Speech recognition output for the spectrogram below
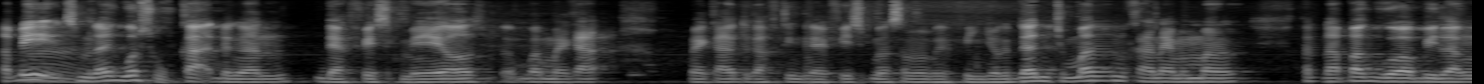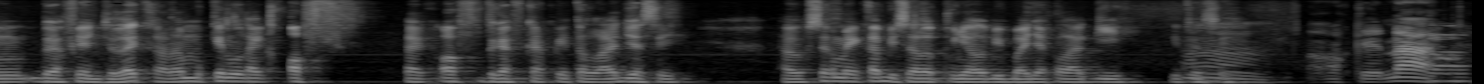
Tapi Hmm. sebenarnya gue suka dengan Davis Mills. Mereka mereka drafting Davis Mills sama Brevin Jordan. Cuman karena memang kenapa gue bilang draftnya jelek? Karena mungkin lack of lack of draft capital aja sih harusnya mereka bisa punya lebih banyak lagi gitu sih Hmm, Oke, nah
